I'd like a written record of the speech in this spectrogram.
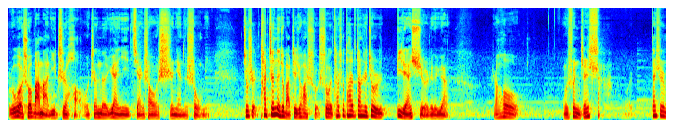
如果说把玛丽治好，我真的愿意减少我十年的寿命。就是她真的就把这句话说说，她说她当时就是闭着眼许了这个愿。然后我说你真傻，但是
